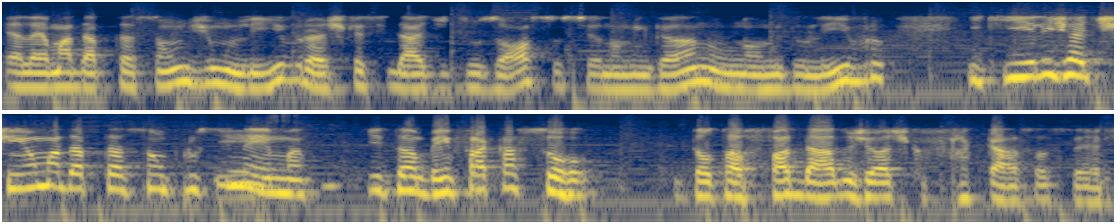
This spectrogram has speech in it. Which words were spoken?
ela é uma adaptação de um livro, acho que é Cidade dos Ossos, se eu não me engano, o nome do livro, e que ele já tinha uma adaptação para o cinema, que também fracassou. Então tá fadado já, acho que fracasso a série.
